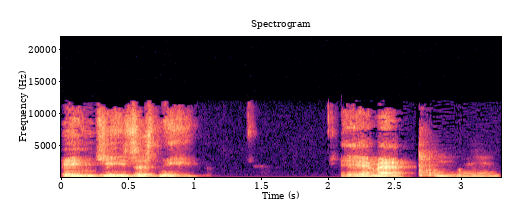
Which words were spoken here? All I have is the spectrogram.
In Jesus' name. Amen. Amen.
